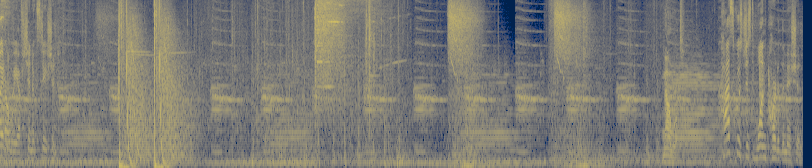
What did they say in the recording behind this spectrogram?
Fight our way off Chinook Station. Now what? Hask was just one part of the mission.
